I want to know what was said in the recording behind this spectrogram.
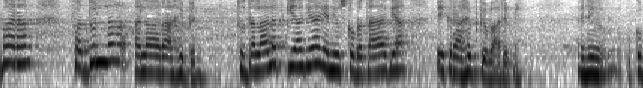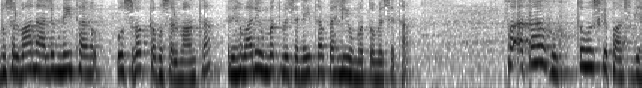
بہرحال فد اللہ اللہ راہب تو دلالت کیا گیا یعنی اس کو بتایا گیا ایک راہب کے بارے میں۔ یعنی کوئی مسلمان عالم نہیں تھا، اس وقت کا مسلمان تھا یعنی ہماری امت میں سے نہیں تھا، پہلی امتوں میں سے تھا۔ فعطا ہو تو اس کے پاس گیا۔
